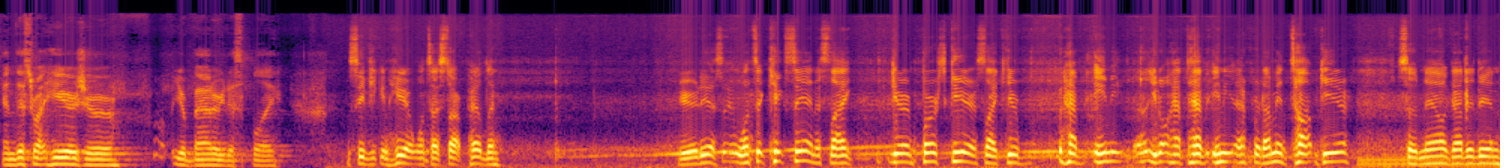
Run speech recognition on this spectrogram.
And this right here is your, your battery display. Let's see if you can hear it once I start pedaling. Here it is. Once it kicks in, it's like you're in first gear. It's like you have any, you don't have to have any effort. I'm in top gear. So now I got it in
